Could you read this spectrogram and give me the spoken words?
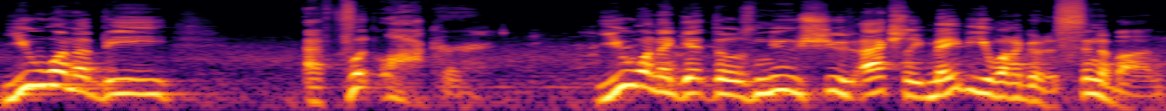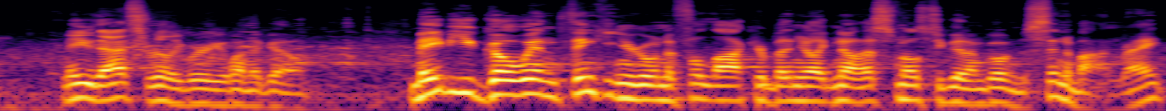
You want to be at Foot Locker. You want to get those new shoes. Actually, maybe you want to go to Cinnabon. Maybe that's really where you want to go. Maybe you go in thinking you're going to Foot Locker, but then you're like, no, that smells too good. I'm going to Cinnabon, right?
